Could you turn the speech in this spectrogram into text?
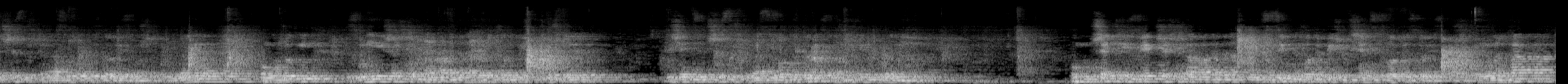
314 zł zgodnie z umożliwieniem numer 1. Punkt drugi. Zmniejsza się planowane wydatki o kwotę 54 314 zł zgodnie z numer 1. Punkt trzeci. Zwiększa się planowane wydatki inwestycyjne kwotę 50 tysięcy zł zgodnie z umożliwieniem numer 2.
